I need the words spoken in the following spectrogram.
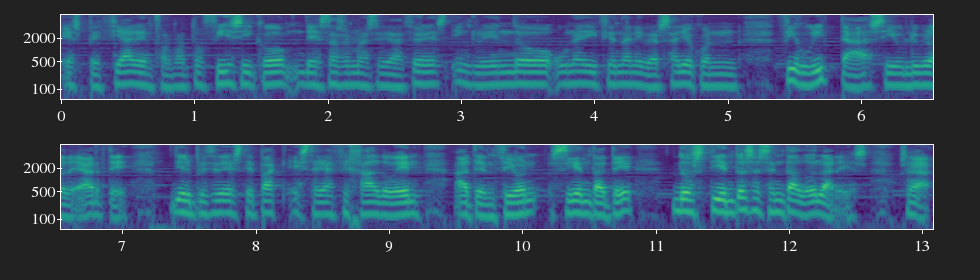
especial en formato físico de estas remasterizaciones, incluyendo una edición de aniversario con figuritas y un libro de arte. Y el precio de este pack estaría fijado en, atención, siéntate, 260 dólares. O sea,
